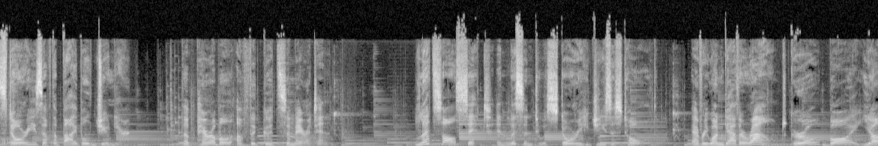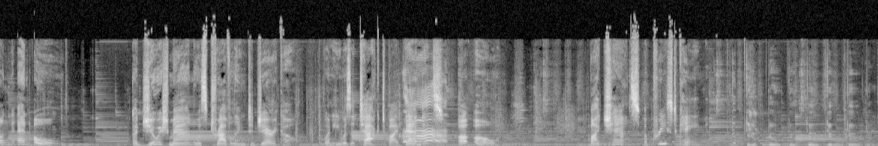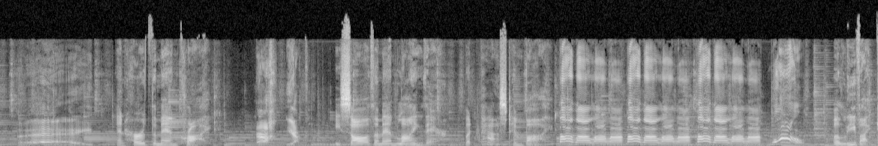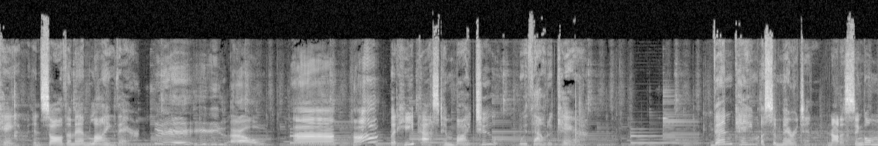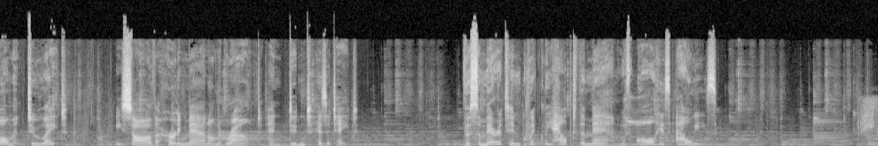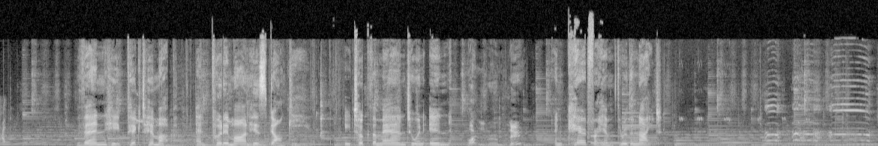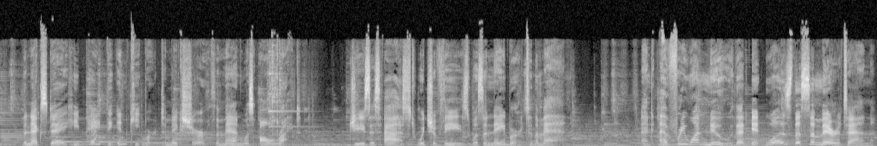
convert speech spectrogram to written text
Stories of the Bible Junior The Parable of the Good Samaritan. Let's all sit and listen to a story Jesus told. Everyone gather round, girl, boy, young, and old. A Jewish man was traveling to Jericho when he was attacked by bandits. Uh oh. By chance, a priest came away, and heard the man cry. Ugh, yuck. He saw the man lying there, but passed him by. La la la la, la la la la, la la la la, whoa! A Levite came and saw the man lying there. He's out. Uh, huh? But he passed him by too, without a care. Then came a Samaritan, not a single moment too late. He saw the hurting man on the ground and didn't hesitate. The Samaritan quickly helped the man with all his owies. Then he picked him up and put him on his donkey. He took the man to an inn One room, please. and cared for him through the night. The next day, he paid the innkeeper to make sure the man was all right. Jesus asked which of these was a neighbor to the man. And everyone knew that it was the Samaritan.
